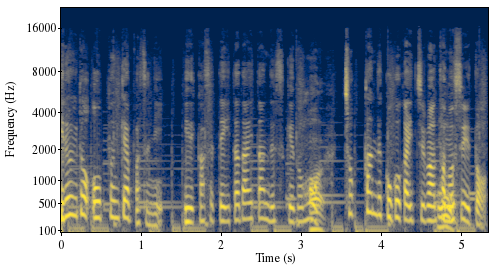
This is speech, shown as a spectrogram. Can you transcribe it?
いろいろオープンキャンパスに行かせていただいたんですけども、はい。直感でここが一番楽しいと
